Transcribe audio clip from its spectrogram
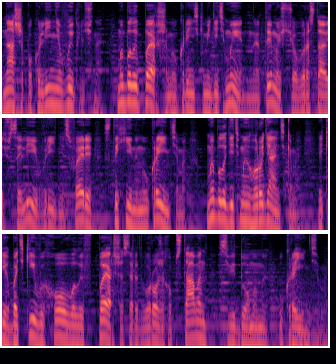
Наше покоління виключне. Ми були першими українськими дітьми, не тими, що виростають в селі в рідній сфері стихійними українцями. Ми були дітьми городянськими, яких батьки виховували вперше серед ворожих обставин свідомими українцями.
